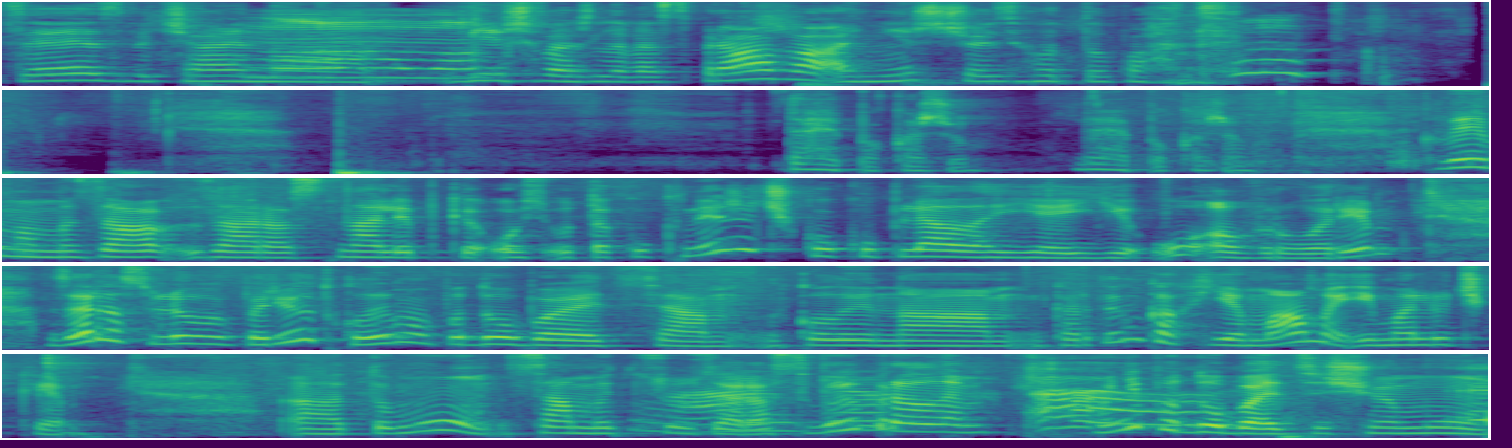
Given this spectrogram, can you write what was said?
це, звичайно, більш важлива справа, аніж щось готувати. Дай я покажу. Дай я покажу. Клеїмо ми за, зараз наліпки ось у таку книжечку. Купляла я її у Аврорі. Зараз льовий період, коли йому подобається, коли на картинках є мами і малючки. Тому саме цю зараз вибрали. Мені подобається, що йому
